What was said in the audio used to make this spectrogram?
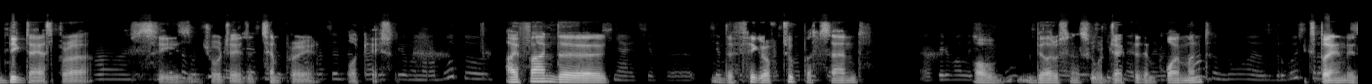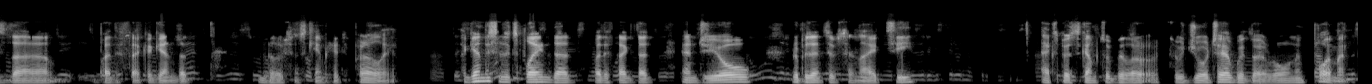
big diaspora sees Georgia as a temporary location. I find the, the figure of 2% of Belarusians who rejected employment explained is the, uh, by the fact again that Belarusians came here temporarily. Again, this is explained that by the fact that NGO representatives in IT experts come to to Georgia with their own employment.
